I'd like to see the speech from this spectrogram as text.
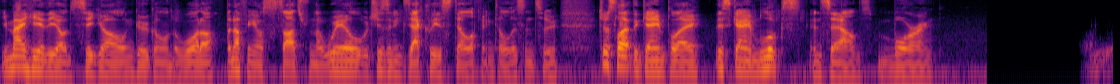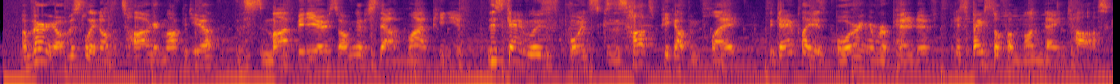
You may hear the odd seagull and gurgle underwater, but nothing else aside from the wheel, which isn't exactly a stellar thing to listen to. Just like the gameplay, this game looks and sounds boring. I'm very obviously not the target market here, this is my video so I'm going to start my opinion. This game loses points because it's hard to pick up and play, the gameplay is boring and repetitive, and it's based off a mundane task.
